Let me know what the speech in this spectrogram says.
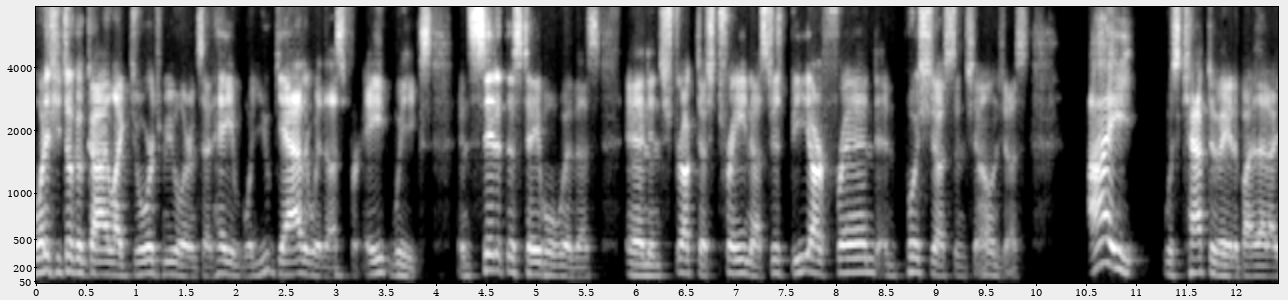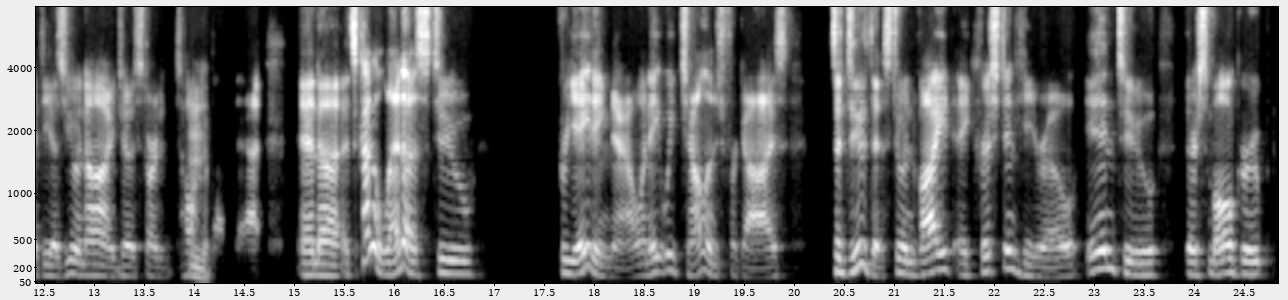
What if you took a guy like George Mueller and said, Hey, will you gather with us for eight weeks and sit at this table with us and instruct us, train us, just be our friend and push us and challenge us? I was captivated by that idea as you and I, Joe, started to talk mm. about that. And uh, it's kind of led us to creating now an eight week challenge for guys to do this, to invite a Christian hero into their small group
